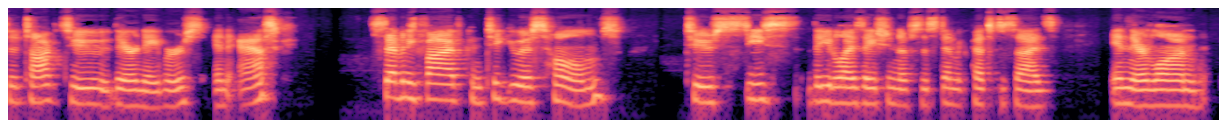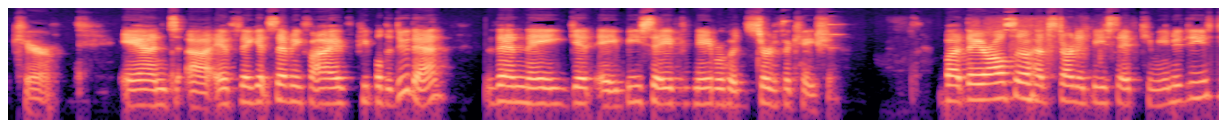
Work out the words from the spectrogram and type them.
to talk to their neighbors and ask 75 contiguous homes to cease the utilization of systemic pesticides in their lawn care. And uh, if they get 75 people to do that, then they get a Bee Safe neighborhood certification. But they also have started Bee Safe communities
